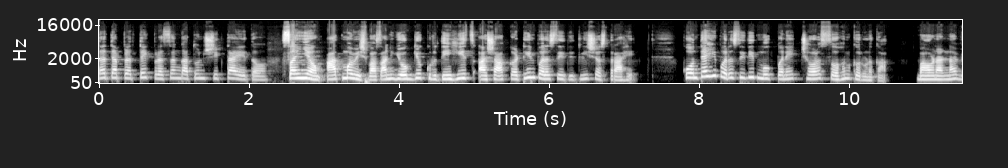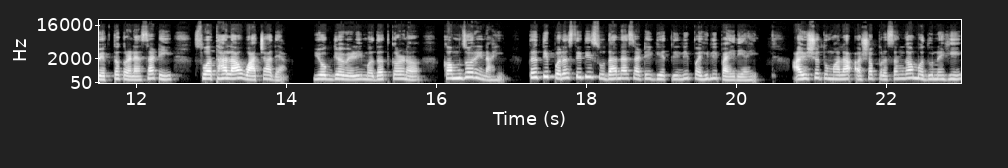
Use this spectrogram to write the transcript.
तर त्या प्रत्येक प्रसंगातून शिकता येतं. संयम आत्मविश्वास आणि योग्य कृती हीच अशा कठीण परिस्थितीतली शस्त्र आहे. कोणत्याही परिस्थितीत मूकपणे छळ सहन करू नका. भावनांना व्यक्त करण्यासाठी स्वतःला वाचा द्या. योग्य वेळी मदत करणं कमजोरी नाही. तर ती परिस्थिती सुधारण्यासाठी घेतलेली पहिली पायरी आहे. आयुष्य तुम्हाला अशा प्रसंगामधूनही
